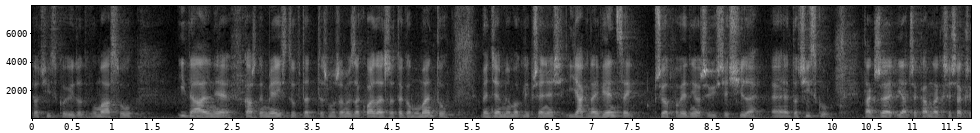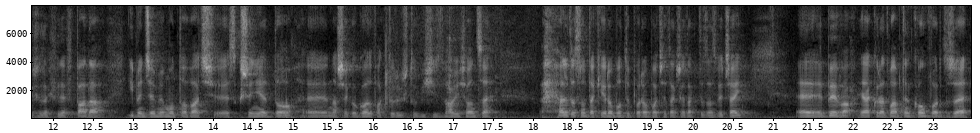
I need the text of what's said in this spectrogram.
docisku, i do dwumasu idealnie w każdym miejscu. Wtedy też możemy zakładać, że tego momentu będziemy mogli przenieść jak najwięcej przy odpowiedniej oczywiście sile docisku. Także ja czekam na Krzysia, Krzysiu za chwilę wpada i będziemy montować skrzynię do naszego Golfa, który już tu wisi z dwa miesiące. Ale to są takie roboty po robocie, także tak to zazwyczaj e, bywa. Ja akurat mam ten komfort, że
